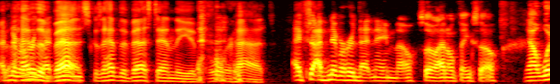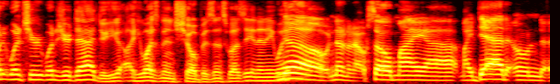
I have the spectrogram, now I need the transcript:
I've never I have heard the that vest because I have the vest and the bowler hat. I've I've never heard that name though, so I don't think so. Now, what what did your what did your dad do? He he wasn't in show business, was he in any way? No, no, no, no. So my uh, my dad owned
